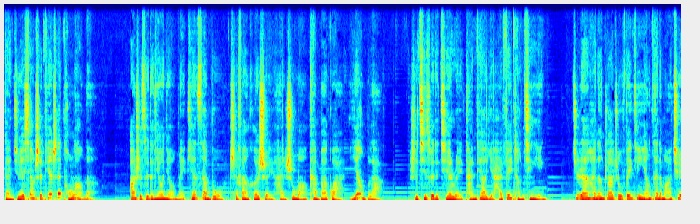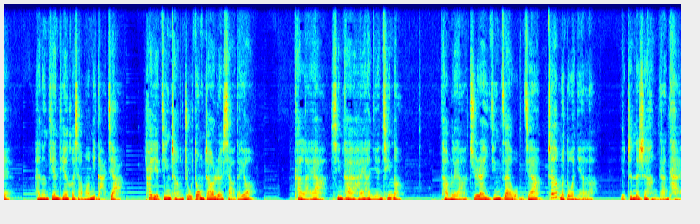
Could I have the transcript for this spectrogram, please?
感觉像是天山童姥呢。二十岁的妞妞每天散步、吃饭、喝水、喊梳毛、看八卦，一样不落。十七岁的切瑞弹跳也还非常轻盈，居然还能抓住飞进阳台的麻雀，还能天天和小猫咪打架。它也经常主动招惹小的哟。看来呀，心态还很年轻呢。他们俩居然已经在我们家这么多年了。也真的是很感慨，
